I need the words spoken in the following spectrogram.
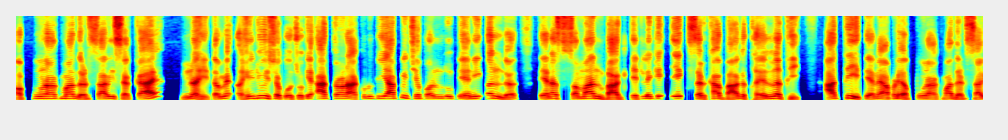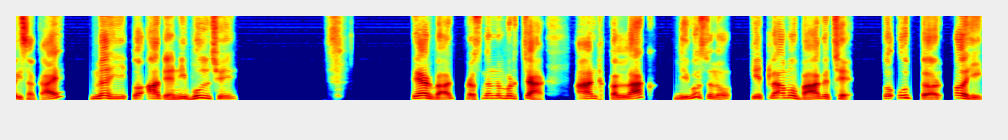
અપૂર્ણાંકમાં દર્શાવી શકાય નહીં. તમે અહીં જોઈ શકો છો કે આ ત્રણ આકૃતિ આપી છે, પરંતુ તેની અંદર તેના સમાન ભાગ એટલે કે એક સરખા ભાગ થયેલ નથી. આથી તેને આપણે અપૂર્ણાંકમાં દર્શાવી શકાય નહીં. તો આ તેની ભૂલ છે. ત્યારબાદ પ્રશ્ન નંબર ચાર, આઠ કલાક દિવસનો કેટલામો ભાગ છે? તો ઉત્તર અહીં,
